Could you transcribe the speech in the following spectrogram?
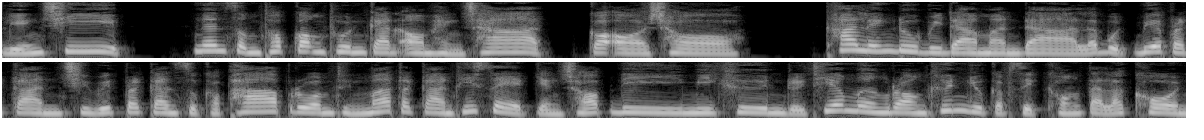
เลี้ยงชีพ เงินสมทบกองทุนการออมแห่งชาติ กอช ค่าเลี้ยงดูบิดามารดา และบุตรเบี้ยประกันชีวิตประกันสุขภาพรวมถึงมาตรการพิเศษอย่างช็อปดี มีคืนหรือเที่ยวเมืองรองขึ้นอยู่กับสิทธิ์ของแต่ละคน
